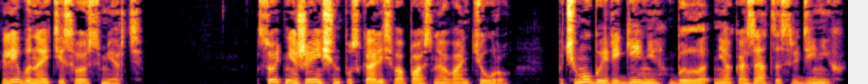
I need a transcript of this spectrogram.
либо найти свою смерть. Сотни женщин пускались в опасную авантюру, почему бы и Регине было не оказаться среди них?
